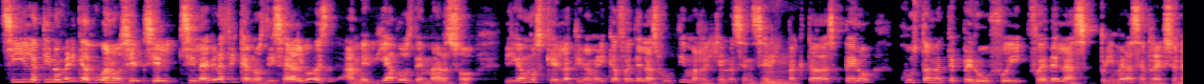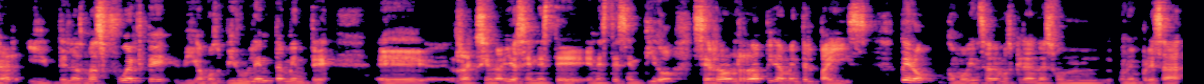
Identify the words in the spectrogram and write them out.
Sí, Latinoamérica, bueno, si, si, la gráfica nos dice algo, es a mediados de marzo. Digamos que Latinoamérica fue de las últimas regiones en ser impactadas, pero justamente Perú fue, fue de las primeras en reaccionar y de las más fuerte, digamos, virulentamente eh, reaccionarias en este, en este sentido. Cerraron rápidamente el país pero, como bien sabemos, Creana es una empresa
